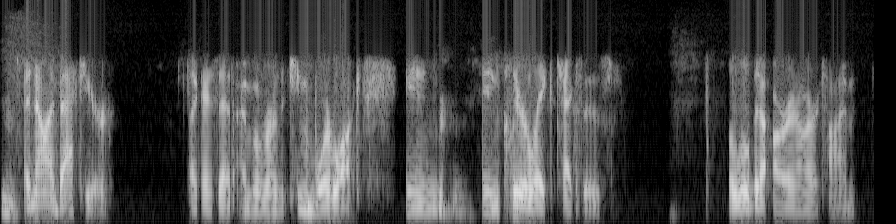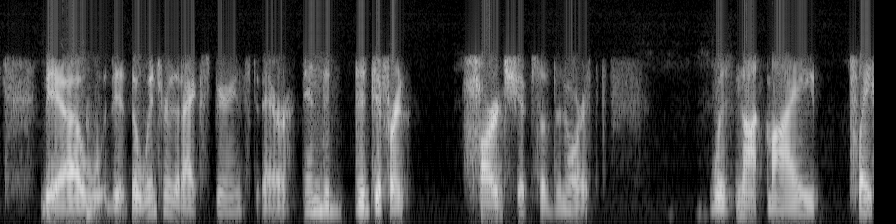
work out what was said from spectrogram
Hmm. and now I'm back here. Like I said, I'm over on the Kemah Boardwalk in in Clear Lake, Texas. A little bit of R and R time. The, uh, the the winter that I experienced there and the the different hardships of the North was not my place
